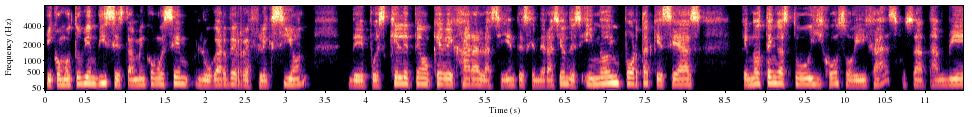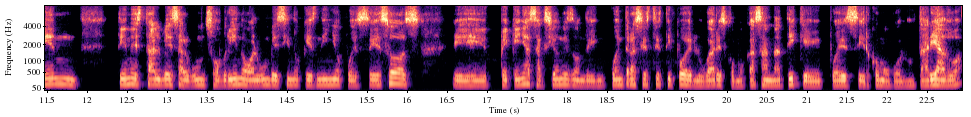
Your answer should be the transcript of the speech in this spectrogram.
y, como tú bien dices, también como ese lugar de reflexión de pues qué le tengo que dejar a las siguientes generaciones. Y no importa que seas, que no tengas tú hijos o hijas, o sea, también tienes tal vez algún sobrino o algún vecino que es niño, pues esos eh, pequeñas acciones donde encuentras este tipo de lugares como Casa Nati que puedes ir como voluntariado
